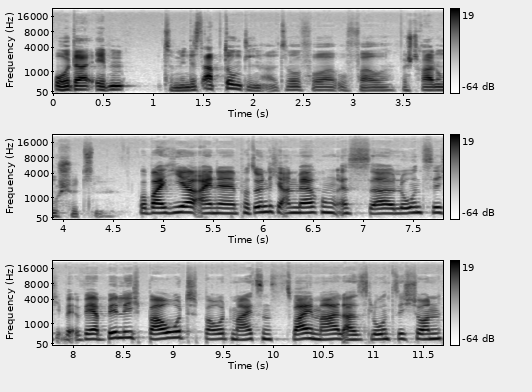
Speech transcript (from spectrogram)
oder eben zumindest abdunkeln, also vor UV-Bestrahlung schützen. Wobei hier eine persönliche Anmerkung, es äh, lohnt sich, wer billig baut, baut meistens zweimal. Also es lohnt sich schon,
